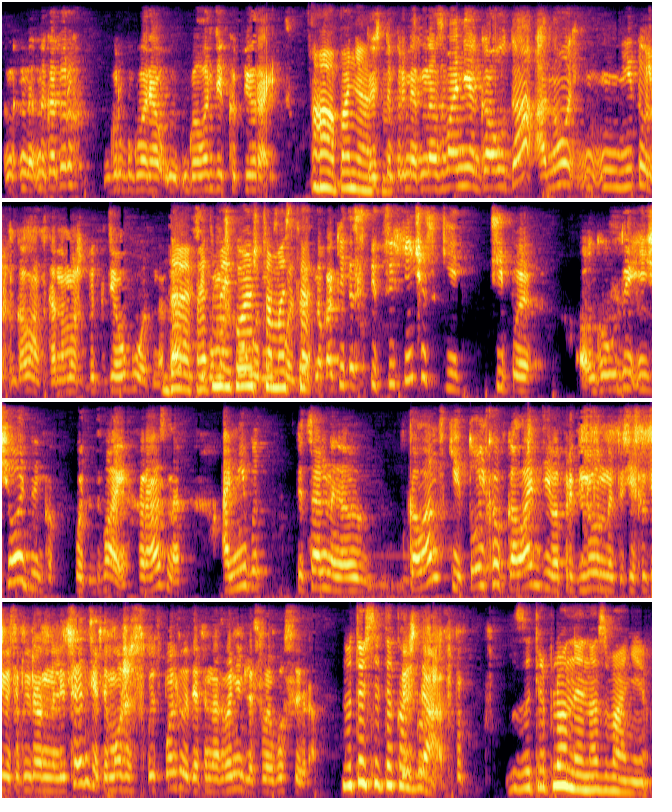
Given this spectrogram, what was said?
на, на которых, грубо говоря, у, у Голландии копирайт. А, То есть, понятно. например, название Гауда, оно не только голландское, оно может быть где угодно. Да, его поэтому я можно говорю, угодно что мы Но какие-то специфические типы э, Гауды и еще один какой-то, два их разных, они вот специально э, голландские, только в Голландии в определенной, то есть если у тебя есть определенная лицензия, ты можешь использовать это название для своего сыра. Ну, то есть это То как есть, бы да, закрепленное название.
